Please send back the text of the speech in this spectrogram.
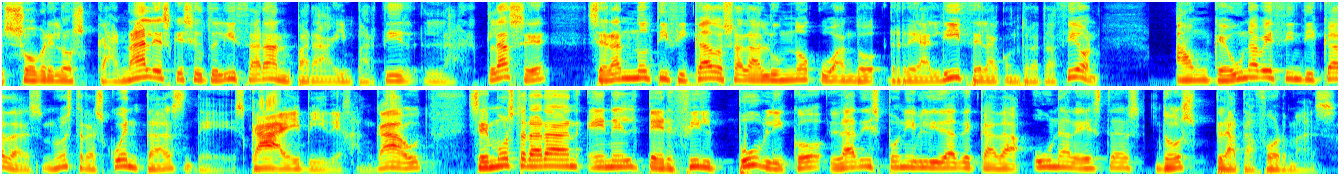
sobre los canales que se utilizarán para impartir la clase serán notificados al alumno cuando realice la contratación, aunque una vez indicadas nuestras cuentas de Skype y de Hangout, se mostrarán en el perfil público la disponibilidad de cada una de estas dos plataformas.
